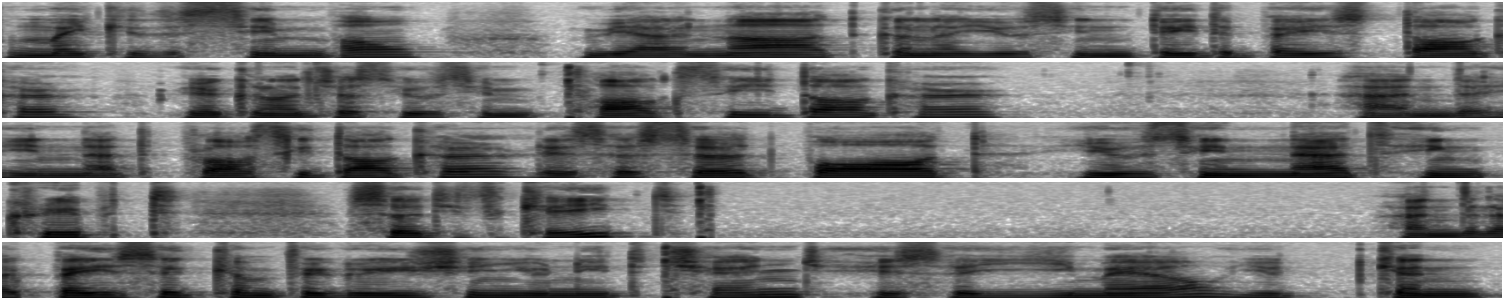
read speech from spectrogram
to make it simple we are not gonna using database Docker. We are gonna just using proxy Docker. And in that proxy Docker, there's a certbot using Let's Encrypt certificate. And the basic configuration you need to change is the email. You can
